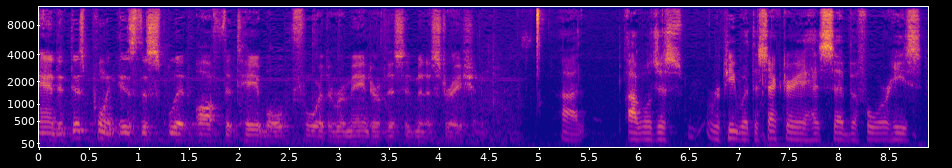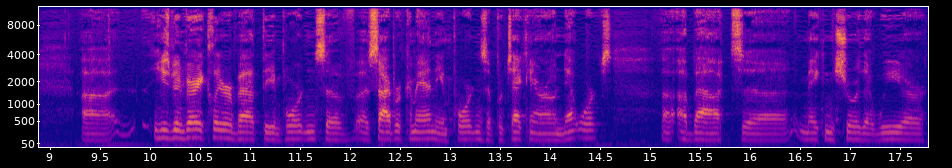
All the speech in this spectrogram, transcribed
And at this point, is the split off the table for the remainder of this administration? Uh, I will just repeat what the Secretary has said before. He's, uh, he's been very clear about the importance of uh, Cyber Command, the importance of protecting our own networks, uh, about uh, making sure that we are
